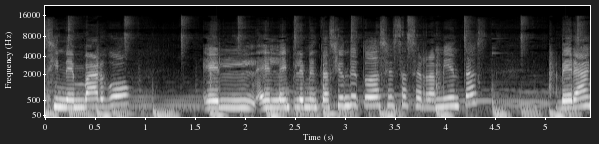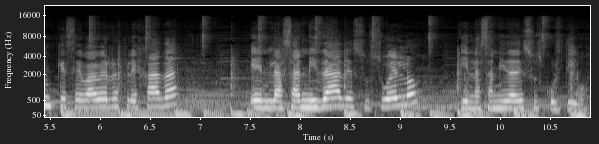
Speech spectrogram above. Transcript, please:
sin embargo, en la implementación de todas estas herramientas verán que se va a ver reflejada en la sanidad de su suelo y en la sanidad de sus cultivos.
